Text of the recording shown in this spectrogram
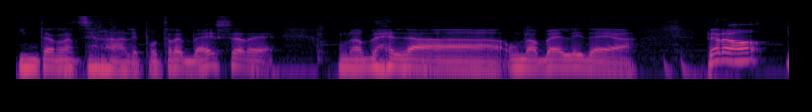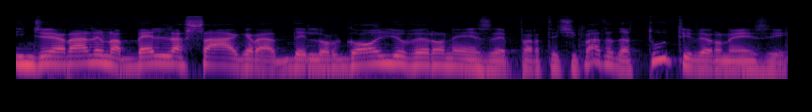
internazionale. Potrebbe essere una bella, una bella idea. Però in generale una bella sagra dell'orgoglio veronese partecipata da tutti i veronesi.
